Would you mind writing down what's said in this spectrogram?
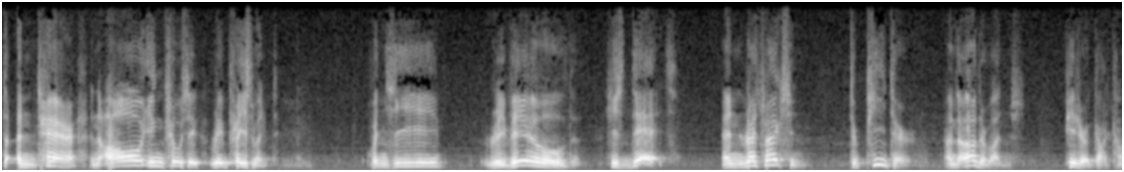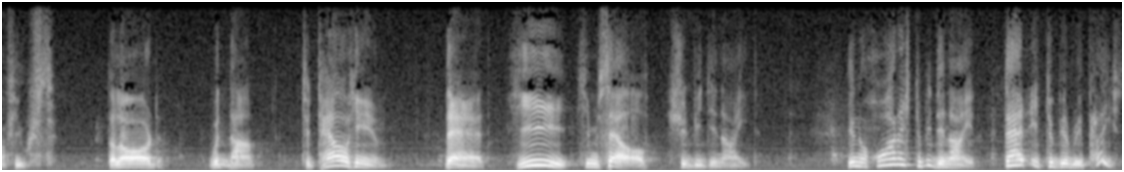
the entire and all-inclusive replacement. When he revealed his death and resurrection to Peter and the other ones, Peter got confused the Lord went down to tell him that he himself should be denied. You know, what is to be denied? That is to be replaced.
